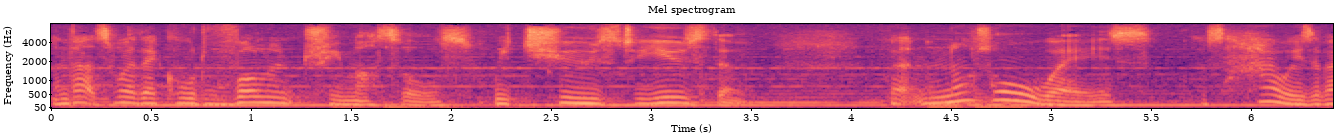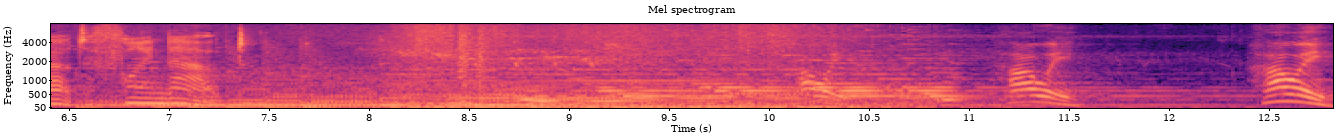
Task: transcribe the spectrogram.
and that's why they're called voluntary muscles. We choose to use them, but not always, as Howie's about to find out. Howie. Howie. Howie.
